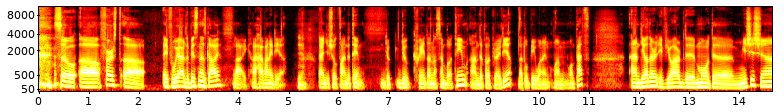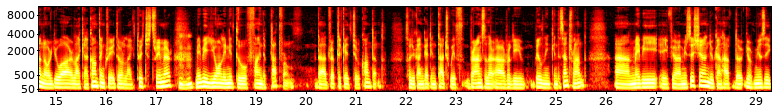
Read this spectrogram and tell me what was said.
so uh, first, uh, if we are the business guy, like I have an idea, yeah, then you should find a team. You you create and assemble a team and develop your idea. That would be one one one path. And the other, if you are the more the musician or you are like a content creator, like Twitch streamer, mm-hmm. maybe you only need to find a platform that replicates your content. So you can get in touch with brands that are already building in Decentraland. And maybe if you're a musician, you can have the, your music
